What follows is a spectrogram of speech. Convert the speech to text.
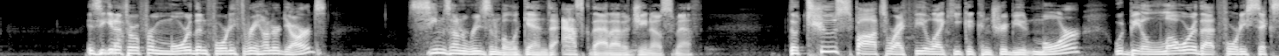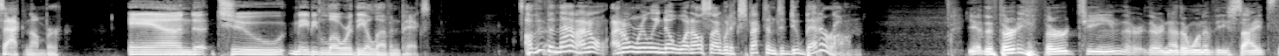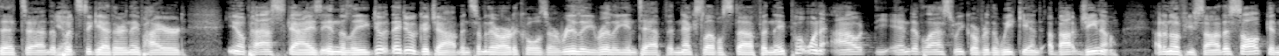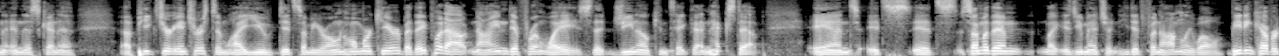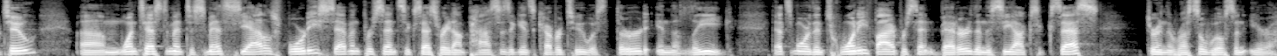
Is he going to throw for more than 4,300 yards? Seems unreasonable again to ask that out of Geno Smith. The two spots where I feel like he could contribute more would be to lower that 46 sack number and to maybe lower the 11 picks. Other than that, I don't I don't really know what else I would expect him to do better on. Yeah, the 33rd team, they're, they're another one of these sites that uh, that Yep. puts together, and they've hired, you know, past guys in the league. Do, they do a good job, and some of their articles are really, really in depth and next level stuff. And they put one out the end of last week over the weekend about Geno. I don't know if you saw this, Salk, and, and this kind of uh, piqued your interest and why you did some of your own homework here. But they put out nine different ways that Geno can take that next step. And it's, it's some of them, like as you mentioned, he did phenomenally well. Beating cover two, um, one testament to Smith, Seattle's 47% success rate on passes against cover two was third in the league. That's more than 25% better than the Seahawks success during the Russell Wilson era.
